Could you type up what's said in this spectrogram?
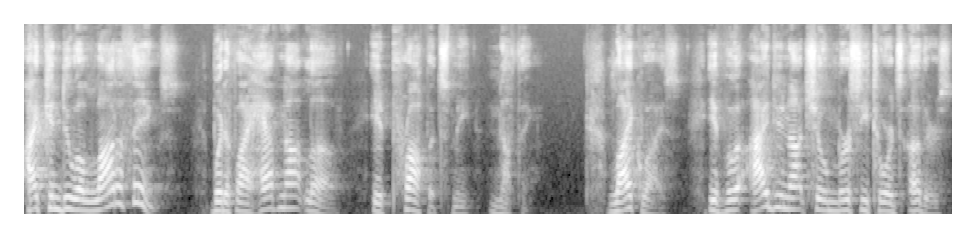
I can do a lot of things, but if I have not love, it profits me nothing. Likewise, if I do not show mercy towards others,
